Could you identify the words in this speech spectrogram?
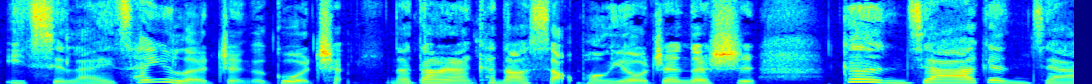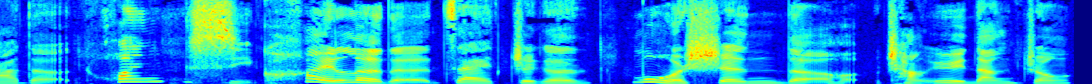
一起来参与了整个过程。那当然，看到小朋友真的是更加更加的欢喜快乐的，在这个陌生的场域当中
